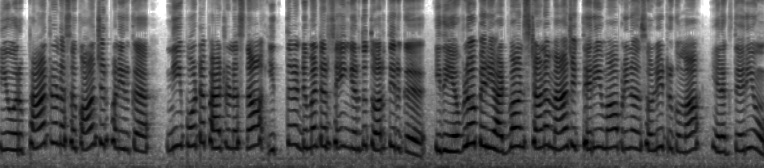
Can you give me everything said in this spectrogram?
நீ ஒரு பேட்ரோனஸை கான்சர் பண்ணியிருக்க நீ போட்ட பேட்ரோனஸ் தான் இத்தனை டிமெண்டர்ஸையும் இங்கேருந்து துரத்திருக்கு. இது எவ்வளோ பெரிய அட்வான்ஸ்டான மேஜிக் தெரியுமா அப்படின்னு அது சொல்லிட்டு இருக்குமா? எனக்கு தெரியும்.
